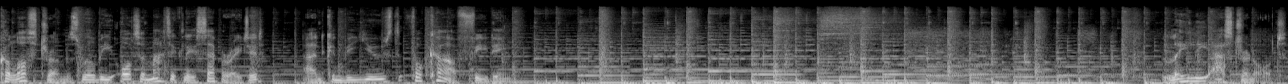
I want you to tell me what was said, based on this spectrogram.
Colostrums will be automatically separated and can be used for calf feeding. Lely Astronaut,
